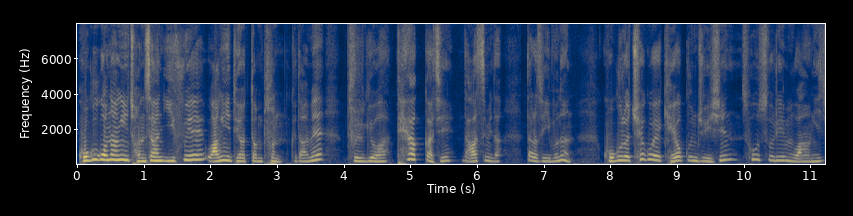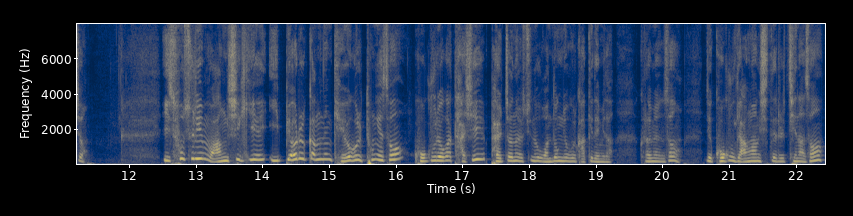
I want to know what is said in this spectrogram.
고구 권왕이 전사한 이후에 왕이 되었던 분, 그 다음에 불교와 태학까지 나왔습니다. 따라서 이분은 고구려 최고의 개혁군주이신 소수림 왕이죠. 이 소수림 왕 시기에 이 뼈를 깎는 개혁을 통해서 고구려가 다시 발전할 수 있는 원동력을 갖게 됩니다. 그러면서 이제 고국 양왕 시대를 지나서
